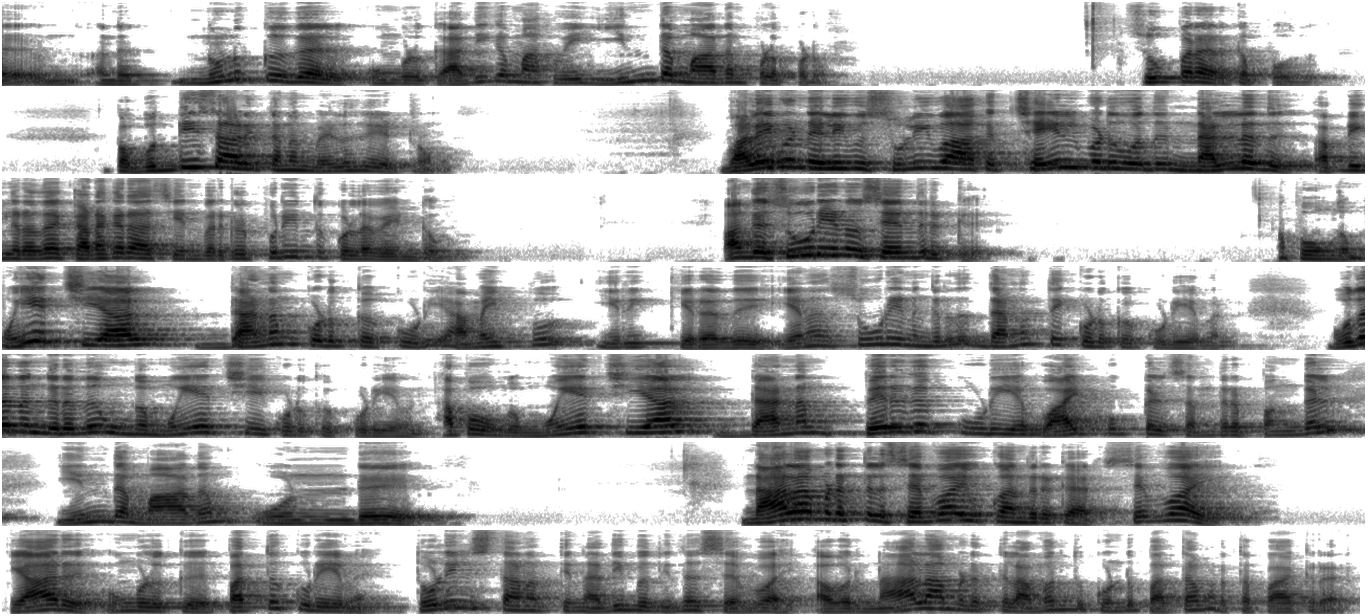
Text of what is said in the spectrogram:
அந்த நுணுக்குகள் உங்களுக்கு அதிகமாகவே இந்த மாதம் புலப்படும். சூப்பராக இருக்க போகுது. இப்போ புத்திசாலித்தனம் மெழுகேற்றும். வளைவு நெளிவு சுழிவாக செயல்படுவது நல்லது அப்படிங்கிறத கடகராசி என்பவர்கள் புரிந்து கொள்ள வேண்டும். அங்கே சூரியனும் சேர்ந்திருக்கு. அப்போ உங்கள் முயற்சியால் தனம் கொடுக்கக்கூடிய அமைப்பு இருக்கிறது. ஏன்னா சூரியனுங்கிறது தனத்தை கொடுக்கக்கூடியவன். புதனுங்கிறது உங்கள் முயற்சியை கொடுக்கக்கூடியவன். அப்போ உங்கள் முயற்சியால் தனம் பெருகக்கூடிய வாய்ப்புகள் சந்தர்ப்பங்கள் இந்த மாதம் உண்டு. நாலாம் இடத்தில் செவ்வாய் உட்கார்ந்துருக்கார். செவ்வாய் யாரு? உங்களுக்கு பத்துக்குரியவன். தொழில் ஸ்தானத்தின் அதிபதி தான் செவ்வாய். அவர் நாலாம் இடத்தில் அமர்ந்து கொண்டு பத்தாம் இடத்தை பார்க்குறார்.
